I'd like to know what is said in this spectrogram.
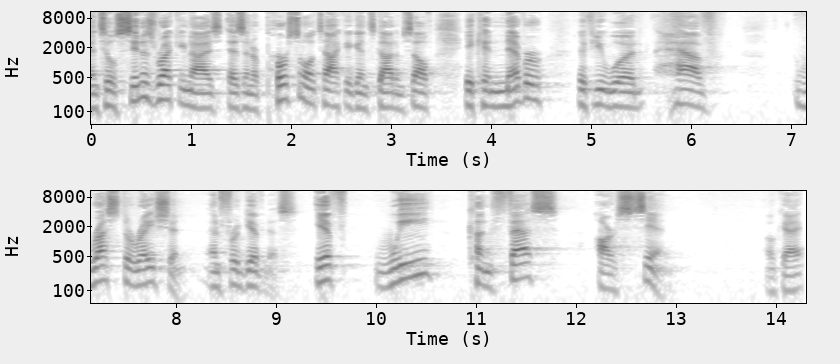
Until sin is recognized as an, a personal attack against God Himself, it can never, if you would, have restoration and forgiveness. If we confess our sin, Okay?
